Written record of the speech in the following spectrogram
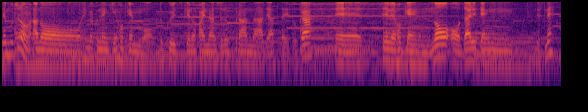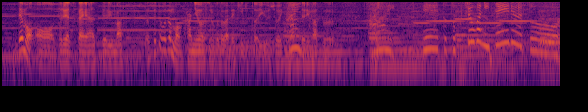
でもちろん、あの変額年金保険も独立系のファイナンシャルプランナーであったりとか、えー、生命保険の代理店ですねでも取り扱いがやっております。そういったことも加入をすることができるという商品になっております。はい、はい。えーと、特徴が似ているとお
